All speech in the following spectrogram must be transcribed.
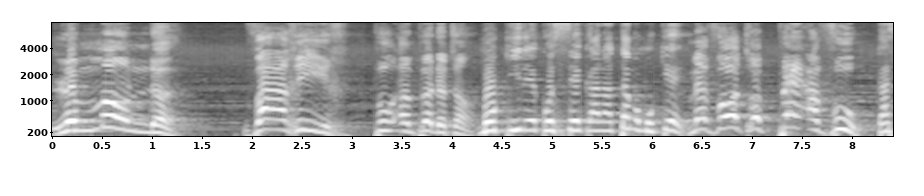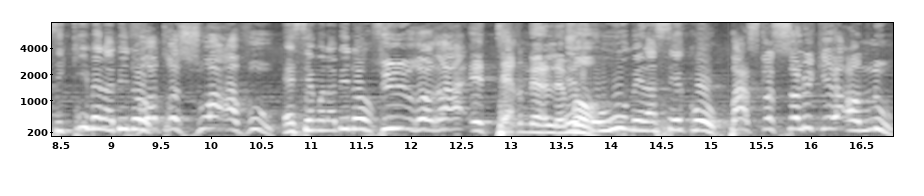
Le monde va rire pour un peu de temps. Mais votre paix à vous, votre joie à vous, durera éternellement. Parce que celui qui est en nous,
